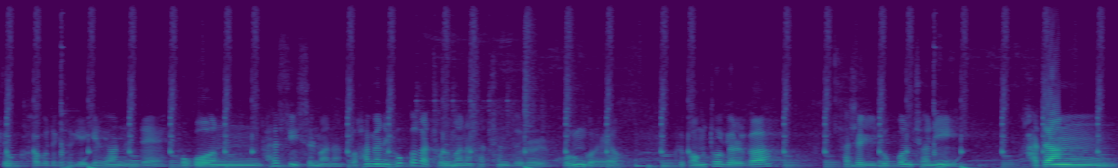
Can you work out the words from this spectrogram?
쪽하고도 계속 얘기를 해왔는데 복원할 수 있을 만한 또 하면 효과가 좋을 만한 하천들을 고른 거예요. 그 검토 결과 사실 이 녹본천이 가장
